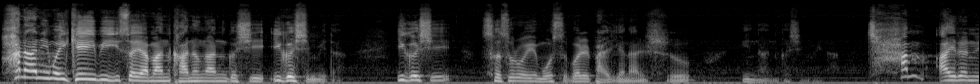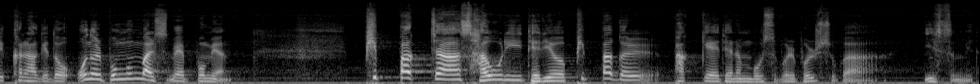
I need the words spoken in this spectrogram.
하나님의 개입이 있어야만 가능한 것이 이것입니다. 이것이 스스로의 모습을 발견할 수 있는 것입니다. 참 아이러니컬하게도 오늘 본문 말씀에 보면 핍박자 사울이 되려 핍박을 받게 되는 모습을 볼 수가 있습니다.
